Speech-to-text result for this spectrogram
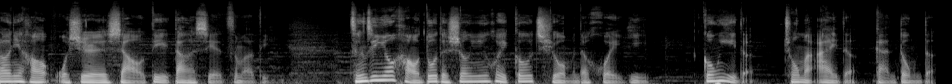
Hello，你好，我是小弟大写字母弟。曾经有好多的声音会勾起我们的回忆，公益的、充满爱的、感动的，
